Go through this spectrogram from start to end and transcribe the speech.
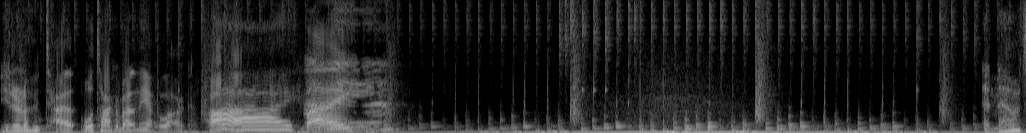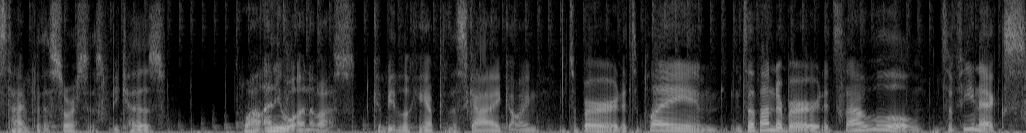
You don't know who Tyler? We'll talk about it in the epilogue. Bye. Bye. Bye. And now it's time for the sources because while any one of us could be looking up to the sky going, it's a bird, it's a plane, it's a thunderbird, it's an ahool, it's a phoenix.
